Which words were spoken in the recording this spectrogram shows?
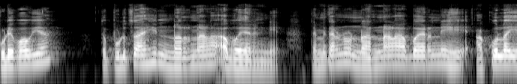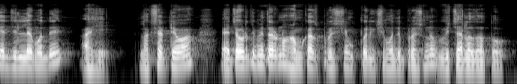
पुढे पाहूया. तर पुढचं आहे नरनाळा अभयारण्य. तर मित्रांनो नरनाळा अभयारण्य हे अकोला या जिल्ह्यामध्ये आहे. लक्षात ठेवा. याच्यावरती मित्रांनो हमखास प्रश्न परीक्षेमध्ये प्रश्न विचारला जातो.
